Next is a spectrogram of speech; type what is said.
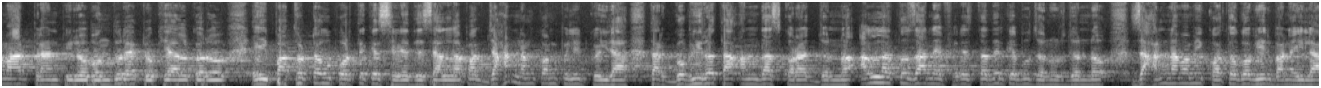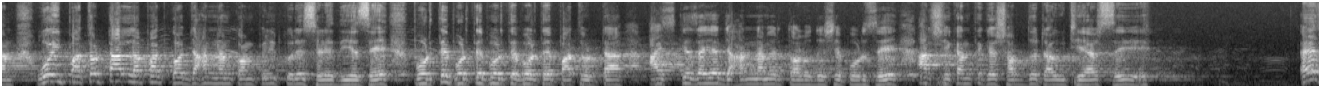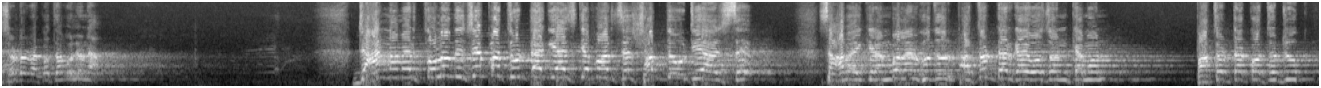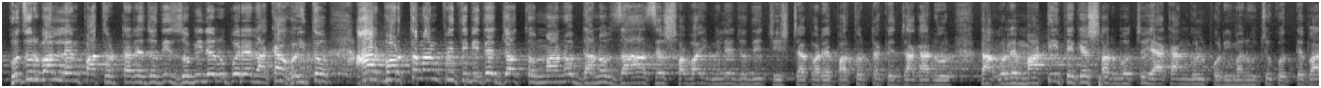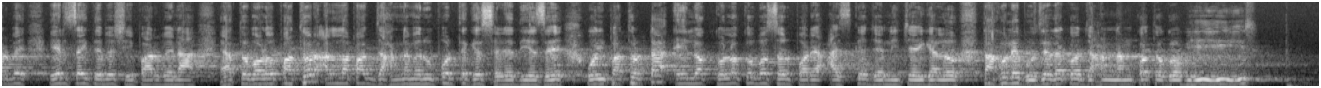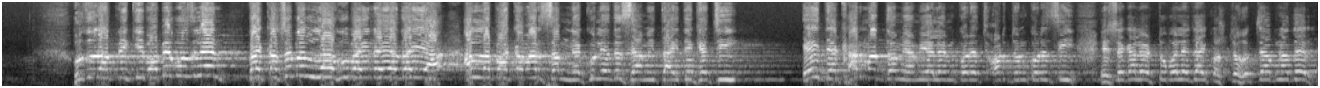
আমার প্রাণ প্রিয় বন্ধুরা, একটু খেয়াল করো। এই পাথরটা উপর থেকে ছেড়ে দিয়েছে আল্লাহ পাক জাহান্নাম কমপ্লিট কইরা তার গভীরতা আন্দাজ করার জন্য। আল্লাহ তো জানে ফেরেস্তাদেরকে বোঝানোর জন্য। জাহান্নাম আমি কত গভীর বানাইলাম। ওই পাথরটা আল্লাহ পাক জাহান্নাম কমপ্লিট করে ছেড়ে দিয়েছে। পড়তে পড়তে পড়তে পড়তে পাথরটা আজকে যাইয়া জাহান্নামের তলদেশে পড়ছে আর সেখান থেকে শব্দটা উঠে আসছে। এ, ছোটরা, কথা বলো না। জাহান নামের তলদেশে পাথরটা গিয়ে আজকে পারছে শব্দ উঠে আসছে। সাহাবাই কিরাম বলেন, হুজুর, পাথরটার গায়ে ওজন কেমন? পাথরটা কতটুক? হুজুর বললেন, পাথরটারে যদি জমিনের উপরে রাখা হইতো, আর বর্তমান পৃথিবীতে যত মানব দানব যা আছে সবাই মিলে যদি চেষ্টা করে পাথরটাকে জাগানোর, তাহলে মাটি থেকে সর্বোচ্চ এক আঙ্গুল পরিমাণ উঁচু করতে পারবে, এর চাইতে বেশি পারবে না। এত বড় পাথর আল্লাহ পাক জাহান্নামের উপর থেকে ছেড়ে দিয়েছে। ওই পাথরটা এই লক্ষ লক্ষ বছর পরে আজকে যে নিচে গেল, তাহলে বুঝে দেখো জাহান্নাম কত গভীর। হুজুর, আপনি কীভাবে বুঝলেন? তাই ইয়াদাইয়া আল্লাহ পাক আমার সামনে খুলে দেশে আমি তাই দেখেছি। এই দেখার মাধ্যমে আমি এলেম করে অর্জন করেছি। এসে গেলে, একটু বলে যাই, কষ্ট হচ্ছে আপনাদের?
